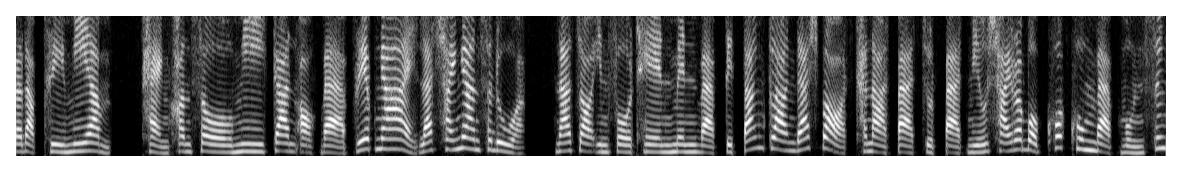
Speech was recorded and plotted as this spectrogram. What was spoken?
ระดับพรีเมียม แผงคอนโซลมีการออกแบบเรียบง่ายและใช้งานสะดวก หน้าจออินโฟเทนเมนแบบติดตั้งกลางแดชบอร์ดขนาด 8.8 นิ้วใช้ระบบควบคุมแบบหมุนซึ่ง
